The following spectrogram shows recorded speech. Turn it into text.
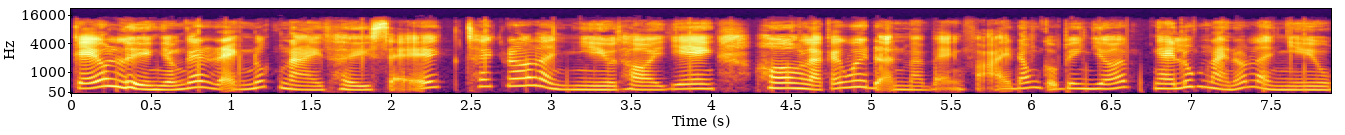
kéo liền những cái rạn nứt này thì sẽ take rất là nhiều thời gian hơn là cái quyết định mà bạn phải đóng cửa biên giới. Ngay lúc này rất là nhiều.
